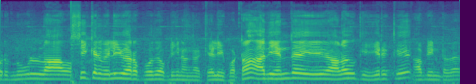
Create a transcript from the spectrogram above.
ஒரு நூலாக சீக்கிரம் வெளியே வரப்போகுது அப்படின்னு நாங்கள் கேள்விப்பட்டோம். அது எந்த அளவுக்கு இருக்குது அப்படின்றத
